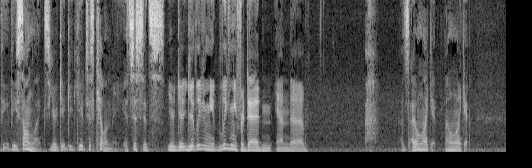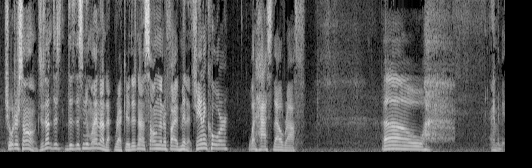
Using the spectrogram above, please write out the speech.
th- these song lengths, you're, you're just killing me. It's just it's you're you're, you're leaving me leaving me for dead, and and uh, I don't like it. I don't like it. Shorter songs. There's not this this, this new Minot record. There's not a song under five minutes. Shannon Core, what hast thou wrath? Oh, I'm an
